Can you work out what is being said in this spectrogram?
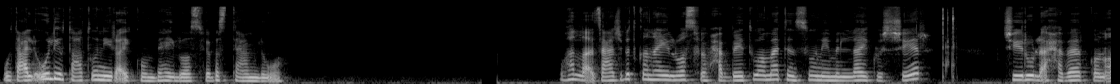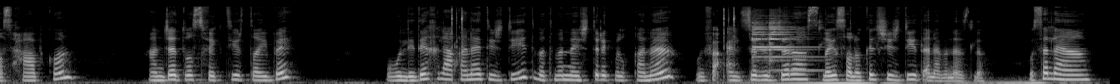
وتعلقولي وتعطوني رأيكم بهاي الوصفة بس تعملوها. وهلأ إذا عجبتكم هاي الوصفة وحبيتوها ما تنسوني من اللايك والشير. تشيروا لأحبابكم وأصحابكم عن جد وصفة كتير طيبة. واللي داخل على قناتي جديد بتمنى يشترك بالقناة ويفعل زر الجرس ليصله كل شي جديد أنا بنزله. وسلام!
